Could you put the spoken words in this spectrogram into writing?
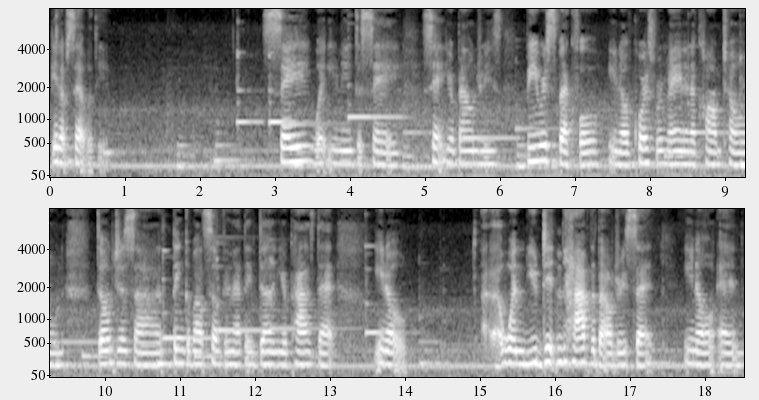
get upset with you. Say what you need to say. Set your boundaries. Be respectful. You know, of course, remain in a calm tone. Don't just uh, think about something that they've done in your past that, you know, uh, when you didn't have the boundaries set, you know, and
